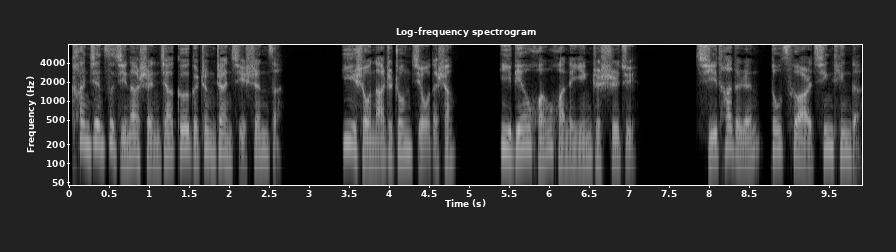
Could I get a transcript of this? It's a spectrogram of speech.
看见自己那沈家哥哥正站起身子。一手拿着装酒的觞，一边缓缓的吟着诗句，其他的人都侧耳倾听的，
